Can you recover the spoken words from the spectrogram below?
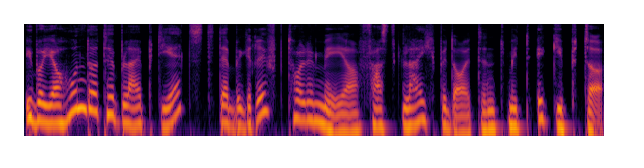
Über Jahrhunderte bleibt jetzt der Begriff Ptolemäer fast gleichbedeutend mit Ägypter,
